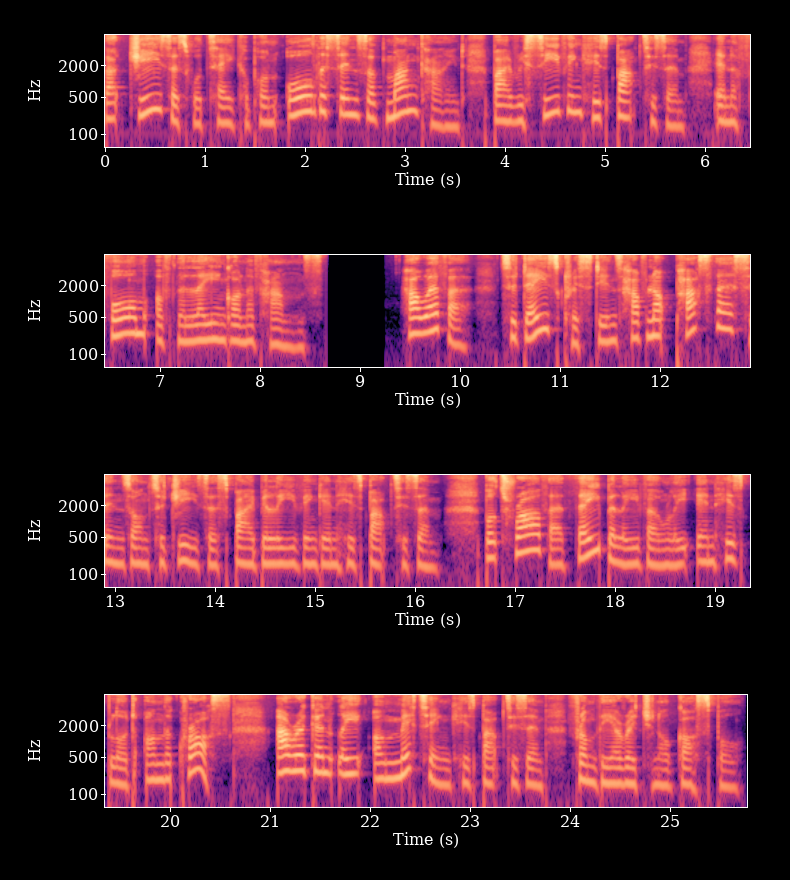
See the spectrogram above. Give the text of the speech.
that Jesus would take upon all the sins of mankind by receiving his baptism in a form of the laying on of hands. However, today's Christians have not passed their sins on to Jesus by believing in his baptism, but rather they believe only in his blood on the cross, arrogantly omitting his baptism from the original gospel.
